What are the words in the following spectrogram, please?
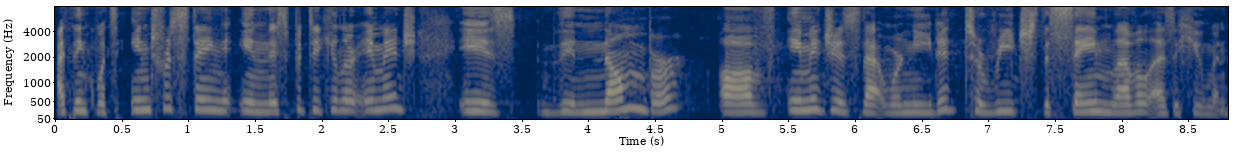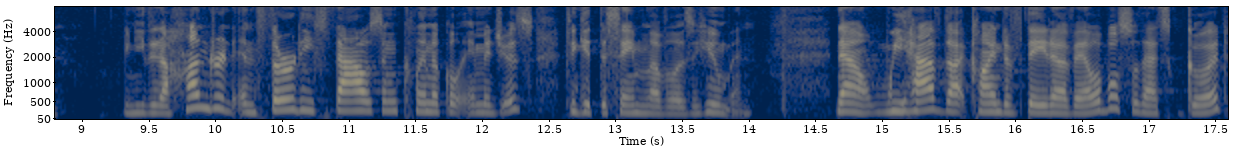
I think what's interesting in this particular image is the number of images that were needed to reach the same level as a human. You needed 130,000 clinical images to get the same level as a human. Now, we have that kind of data available, so that's good.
